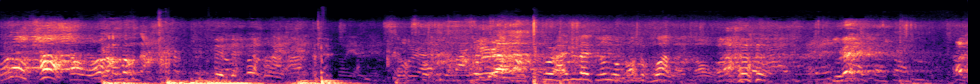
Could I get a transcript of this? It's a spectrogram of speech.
我。漏操！我要漏哪？突然就在德国搞总冠了，你知道吗？主任。好球！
